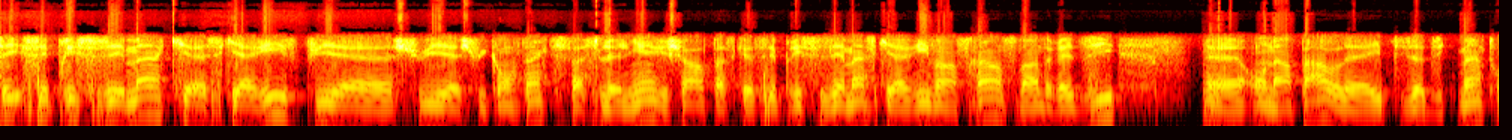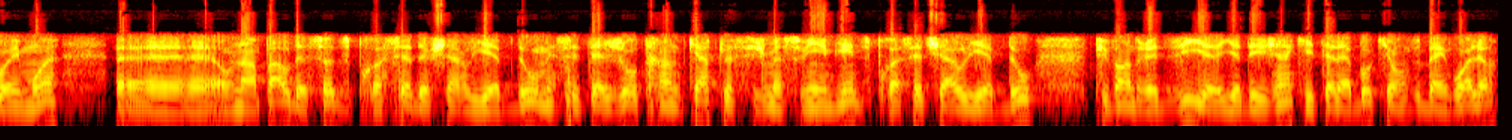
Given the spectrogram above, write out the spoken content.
C'est précisément ce qui arrive, puis euh, je suis je suis content que tu fasses le lien, Richard, parce que c'est précisément ce qui arrive en France. Vendredi, euh, on en parle euh, épisodiquement, toi et moi. Euh, on en parle de ça, du procès de Charlie Hebdo, mais c'était le jour 34, si je me souviens bien, du procès de Charlie Hebdo. Puis vendredi, il y a des gens qui étaient là-bas qui ont dit, ben voilà,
